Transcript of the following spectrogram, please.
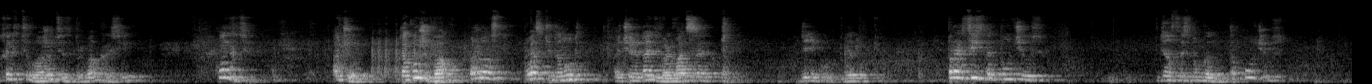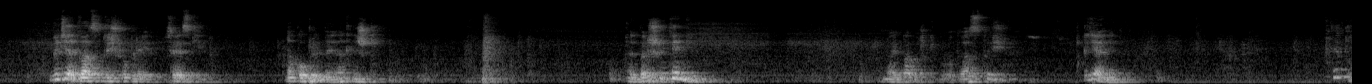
Хотите, вложите в Сбербанк России. Хотите? А что? Такой же банк, пожалуйста, вас киданут, очередная девальвация, денег нету. Простите, так получилось. В 98 году так получилось. Где 20 тысяч рублей советские, накопленные на книжки? Это большие деньги. У моей бабушки было 20 тысяч. Где они? Нету.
